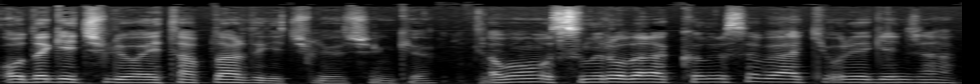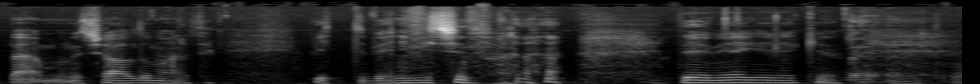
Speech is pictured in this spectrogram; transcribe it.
O da geçiliyor. O etaplar da geçiliyor çünkü. Ama o sınır olarak kalırsa belki oraya gelince "Ha, ben bunu çaldım artık. Bitti benim için falan demeye gerek yok. Evet, o.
